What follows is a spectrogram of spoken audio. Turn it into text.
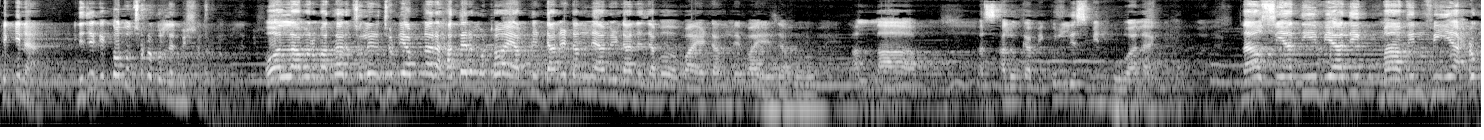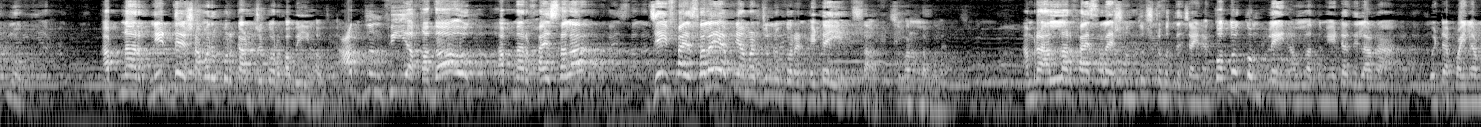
ঠিক কি না নিজেকে কত ছোট করলেন বিষ্ণু ও আল্লাহ, আমার মাথার চুলের ঝুঁটি আপনার হাতের মুঠোয়, আপনি ডানে টানলে আমি ডানে যাব বায়ে টানলে বায়ে যাব। আল্লাহ, আসআলুকা বিকুল্লি ইসমিন হুয়া লাক। নাসিয়াতি বিয়াদিক মাদিন ফিয়া হুকমুক। আপনার নির্দেশ আমার উপর কার্যকর হবেই হবে। আদলুন ফিয়া কাদাউক। আপনার ফয়সালা, যেই ফয়সালাই আপনি আমার জন্য করেন, এটাই ইনসাফ। সুবহানাল্লাহ বলেন। আমরা আল্লাহর ফয়সালায় সন্তুষ্ট হতে চাই না। কত কমপ্লেইন আল্লাহ তুমি এটা দিলা না। ওইটা পাইলাম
